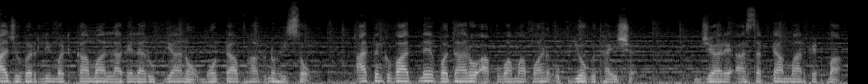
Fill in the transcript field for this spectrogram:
આ જ વરલી મટકામાં લાગેલા રૂપિયાનો મોટા ભાગનો હિસ્સો આતંકવાદને વધારો આપવામાં પણ ઉપયોગ થાય છે. જ્યારે આ સટ્ટા માર્કેટમાં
